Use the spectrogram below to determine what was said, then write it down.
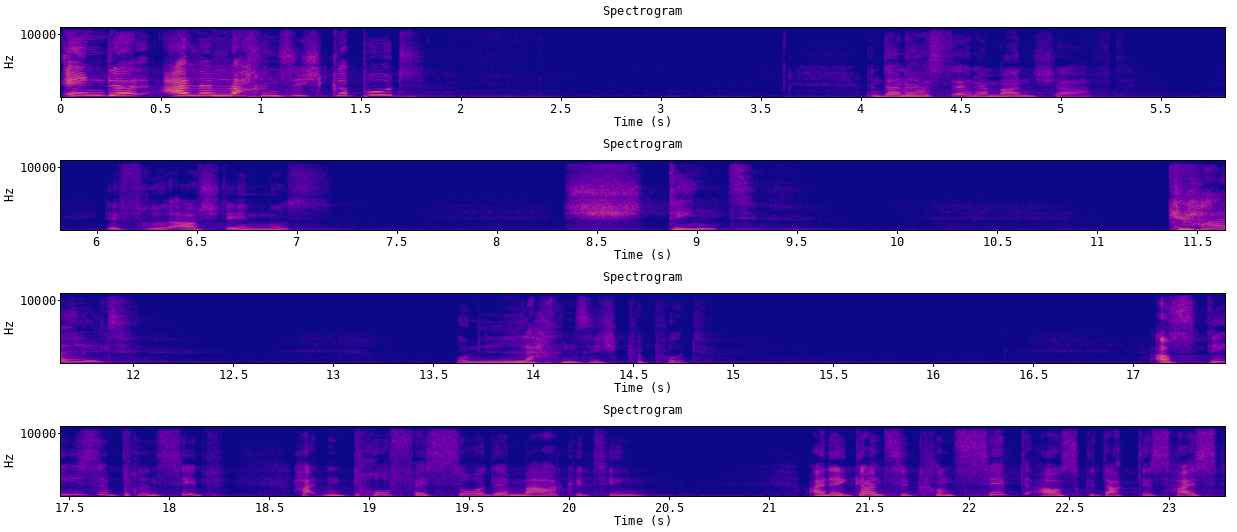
Ende, alle lachen sich kaputt. Und dann hast du eine Mannschaft, der früh aufstehen muss, stinkt, kalt und lachen sich kaputt. Aus diesem Prinzip hat ein Professor der Marketing ein ganzes Konzept ausgedacht, das heißt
